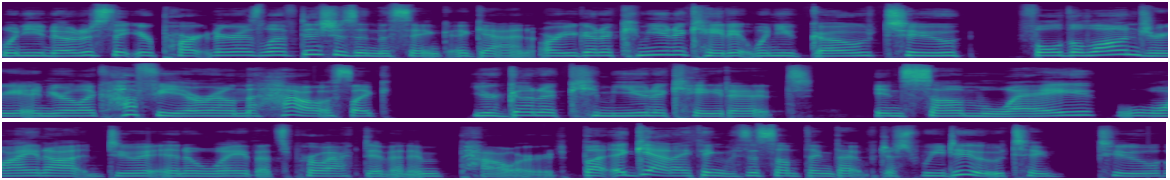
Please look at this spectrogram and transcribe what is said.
when you notice that your partner has left dishes in the sink again, or you're going to communicate it when you go to fold the laundry and you're like huffy around the house. Like, you're going to communicate it in some way. Why not do it in a way that's proactive and empowered? But again, I think this is something that just we do to, to,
